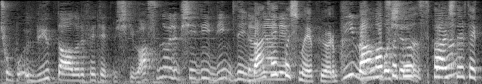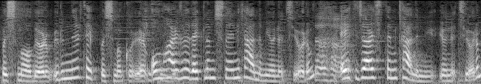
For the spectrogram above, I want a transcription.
çok büyük dağları fethetmiş gibi. Aslında öyle bir şey değil değil mi? Değil. Ben Yani- tek başıma yapıyorum. Değil mi? Ben WhatsApp'ı siparişleri tek başıma alıyorum. Ürünleri tek başıma koyuyorum. Onun Kesinlikle. haricinde reklam işlerini kendim yönetiyorum. Aha. E-ticaret sistemi kendim yönetiyorum.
